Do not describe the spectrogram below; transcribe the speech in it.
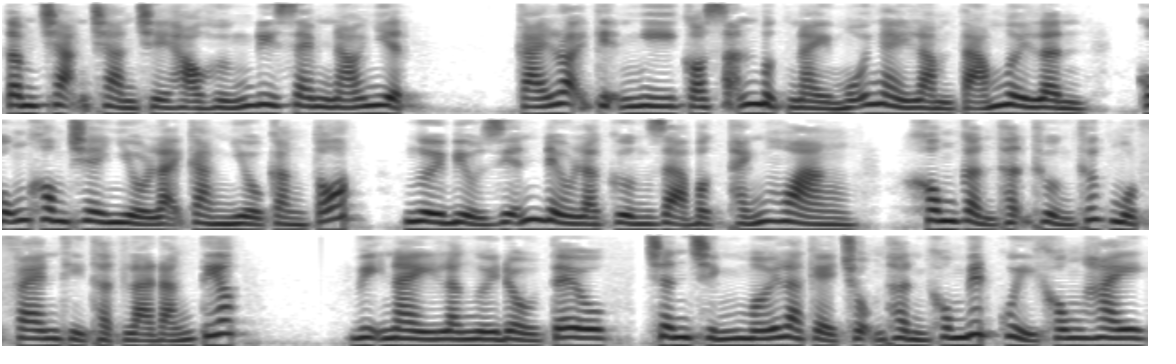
tâm trạng tràn trề hào hứng đi xem náo nhiệt. Cái loại tiện nghi có sẵn bực này mỗi ngày làm 80 lần, cũng không chê nhiều lại càng nhiều càng tốt, người biểu diễn đều là cường giả bậc thánh hoàng, không cẩn thận thưởng thức một phen thì thật là đáng tiếc. Vị này là người đầu têu, chân chính mới là kẻ trộm thần không biết quỷ không hay.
